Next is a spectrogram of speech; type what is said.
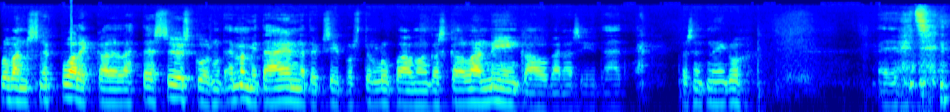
luvannut sinne puolikkaalle lähteä syyskuussa, mutta en mä mitään ennätyksiä pysty lupaamaan, koska ollaan niin kaukana siitä, että jos nyt niinku, ei vitsi.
